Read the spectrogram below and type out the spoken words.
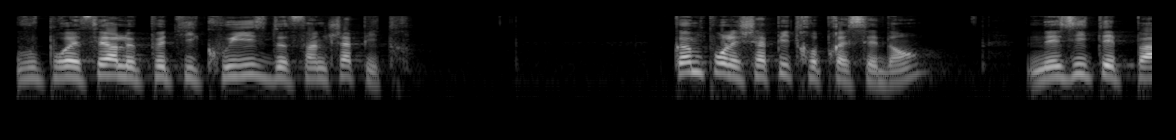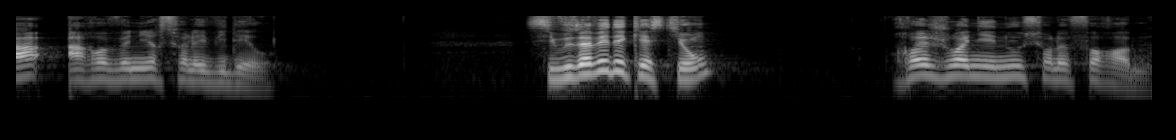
vous pourrez faire le petit quiz de fin de chapitre. Comme pour les chapitres précédents, n'hésitez pas à revenir sur les vidéos. Si vous avez des questions, rejoignez-nous sur le forum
